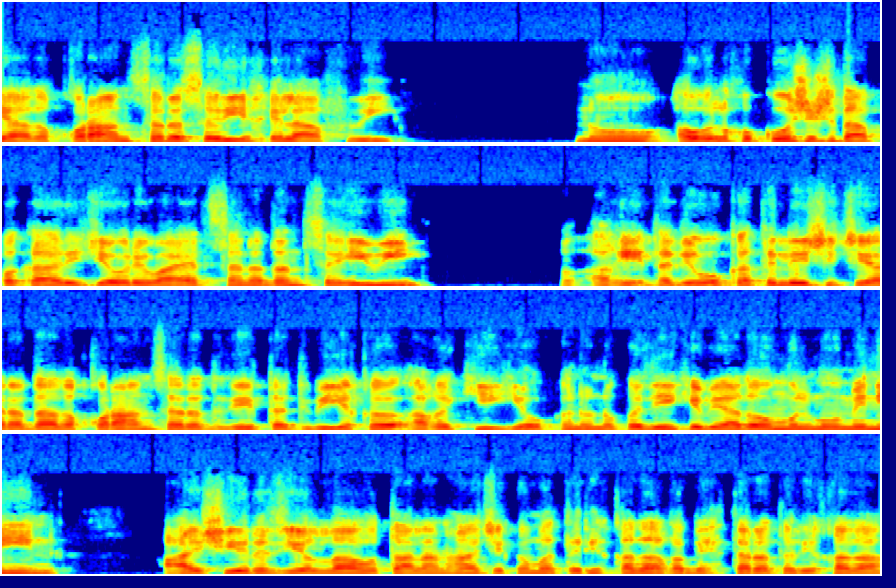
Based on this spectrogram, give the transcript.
یا د قران سره سری خلاف وي نو اول خو کوشش دا پکاري چې او روایت سندن صحیح وي نو هغه ته دی وکتلې شي چې یاره دا د قران سره د دې تطبیق هغه کیږي او کنه نو په دې کې بیا د ام المؤمنین عائشه رضی الله تعالی عنها چې کومه طریقه ده هغه بهتره طریقه ده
